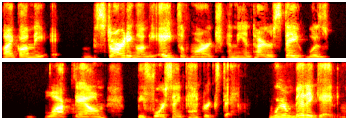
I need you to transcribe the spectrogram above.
like on the starting on the 8th of March, and the entire state was locked down before St. Patrick's Day. We're mitigating,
